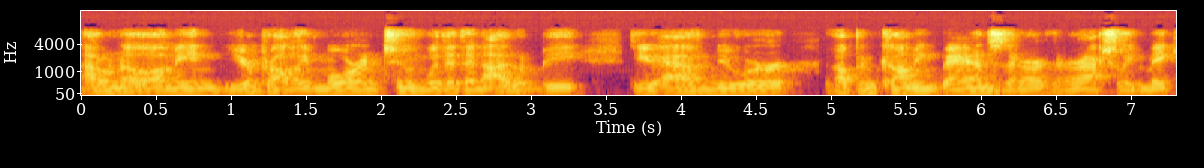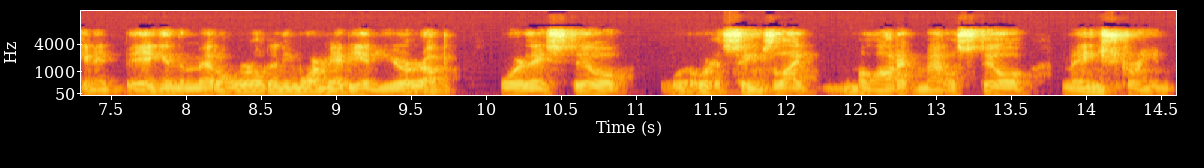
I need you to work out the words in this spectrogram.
I don't know. I mean, you're probably more in tune with it than I would be. Do you have newer up and coming bands that are that are actually making it big in the metal world anymore? Maybe in Europe where they still where it seems like melodic metal still mainstream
